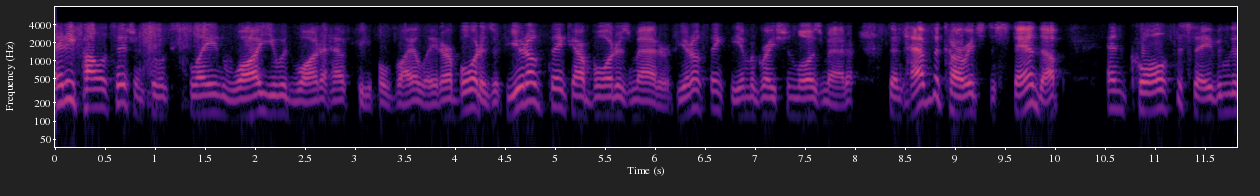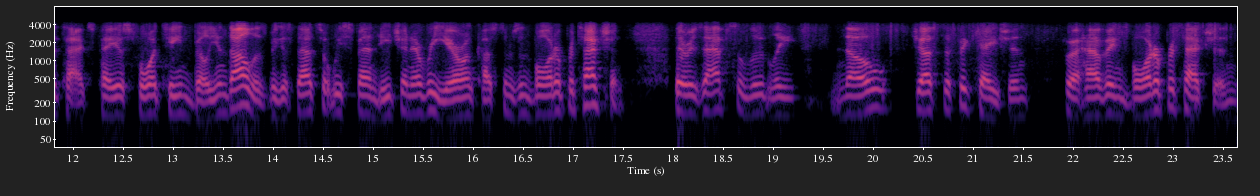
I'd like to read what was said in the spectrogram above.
any politician, to explain why you would want to have people violate our borders. If you don't think our borders matter, if you don't think the immigration laws matter, then have the courage to stand up and call for saving the taxpayers $14 billion because that's what we spend each and every year on Customs and Border Protection. There is absolutely no justification for having border protection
